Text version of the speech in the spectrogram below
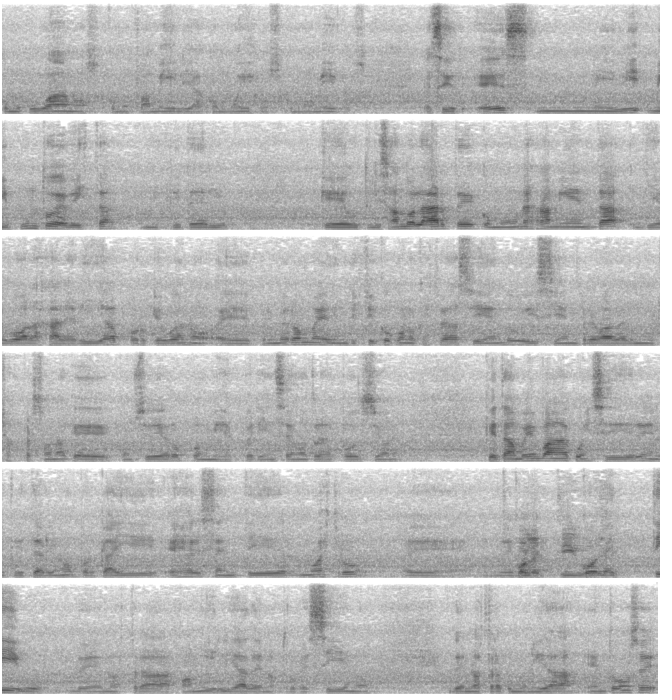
como cubanos, como familia, como hijos, como amigos. Es decir, es mi, mi punto de vista, mi criterio, que utilizando el arte como una herramienta llevo a la galería porque bueno, eh, primero me identifico con lo que estoy haciendo y siempre va a haber muchas personas que considero por mis experiencias en otras exposiciones que también van a coincidir en el criterio, ¿no? porque ahí es el sentir nuestro eh, colectivo. colectivo de nuestra familia, de nuestros vecinos, de nuestra comunidad. Entonces,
